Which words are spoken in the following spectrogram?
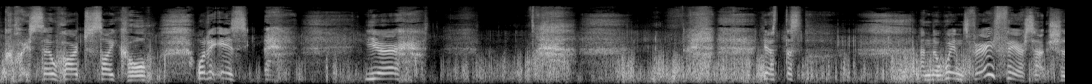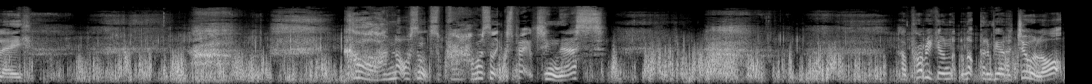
God, it's so hard to cycle. What it is, you're. Yeah, this, and the wind's very fierce actually. God, not wasn't. I wasn't expecting this. I'm probably gonna, not going to be able to do a lot.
